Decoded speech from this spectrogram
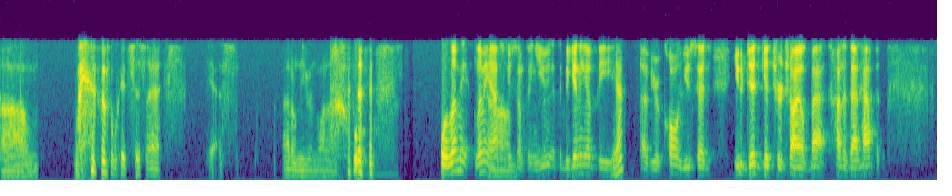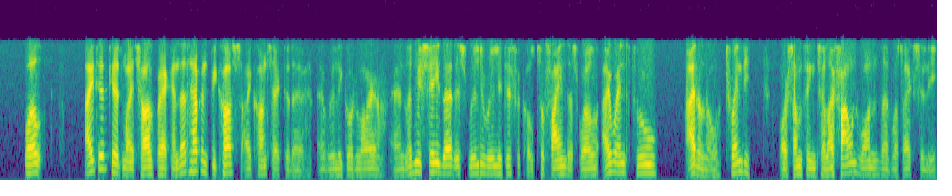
Um, which is a yes, I don't even want to. well, let me let me ask um, you something. You at the beginning of the yeah? of your call, you said you did get your child back. How did that happen? Well, I did get my child back, and that happened because I contacted a, a really good lawyer. And let me say that is really, really difficult to find as well. I went through, I don't know, 20 or something till I found one that was actually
